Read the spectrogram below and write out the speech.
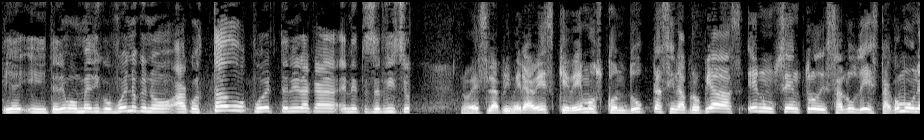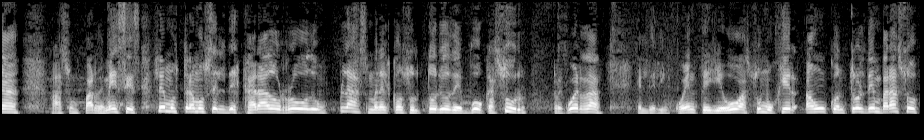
Y, y tenemos médicos buenos que nos ha costado poder tener acá en este servicio. No es la primera vez que vemos conductas inapropiadas en un centro de salud de esta comuna. Hace un par de meses le mostramos el descarado robo de un plasma en el consultorio de Boca Sur. Recuerda, el delincuente llevó a su mujer a un control de embarazo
